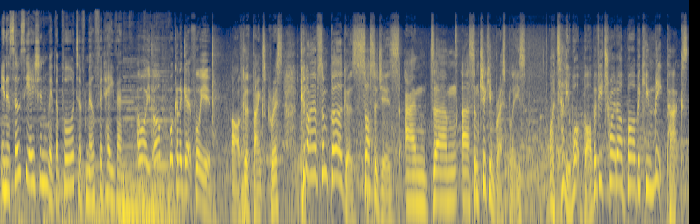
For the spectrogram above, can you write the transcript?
in association with the Port of Milford Haven. How are you, Bob? What can I get for you? Oh, good, thanks, Chris. Could I have some burgers, sausages, and um, uh, some chicken breast, please? I tell you what, Bob, have you tried our barbecue meat packs?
